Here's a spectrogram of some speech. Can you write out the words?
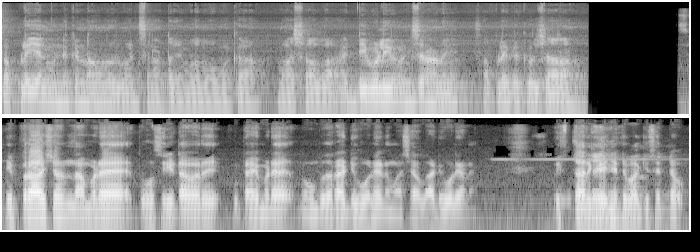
സപ്ലൈ ചെയ്യാൻ മുന്നൊക്കെ ഉണ്ടാകുന്ന ഒരു മനുഷ്യനാട്ടോ നമ്മളെ മോമക്ക മാഷാല്ല അടിപൊളി മനുഷ്യനാണ്. സപ്ലൈക്കൊക്കെ ഉഷാറാണ്. ഇപ്രാവശ്യം നമ്മുടെ തോസിരി ടവർ കൂട്ടായ്മയുടെ നോമ്പ് തറ അടിപൊളിയാണ് മാഷാ അടിപൊളിയാണ്. ഇഫ്താർ കഴിഞ്ഞിട്ട് ബാക്കി സെറ്റ് ആവും.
